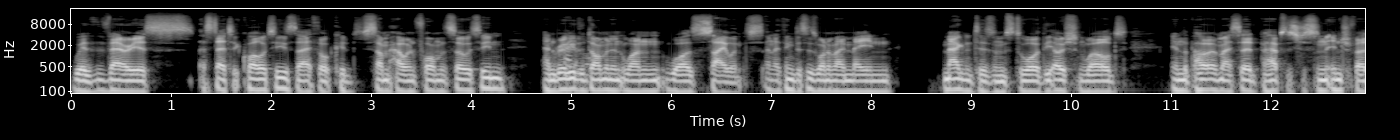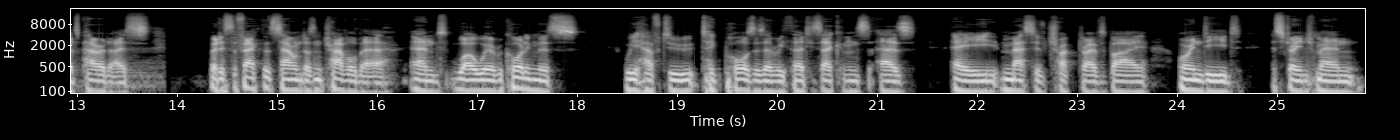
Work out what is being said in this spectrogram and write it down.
with various aesthetic qualities that I thought could somehow inform the Solacene. And really, the dominant one was silence. And I think this is one of my main magnetisms toward the ocean world. In the poem, I said perhaps it's just an introvert's paradise, but it's the fact that sound doesn't travel there. And while we're recording this, we have to take pauses every 30 seconds as a massive truck drives by, or indeed a strange man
